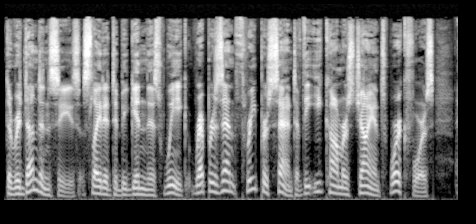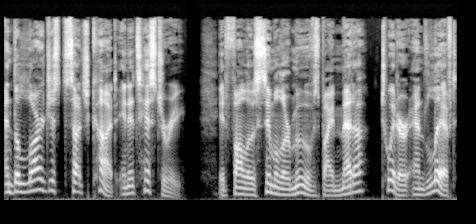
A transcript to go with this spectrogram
The redundancies slated to begin this week represent 3% of the e commerce giant's workforce and the largest such cut in its history. It follows similar moves by Meta, Twitter, and Lyft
